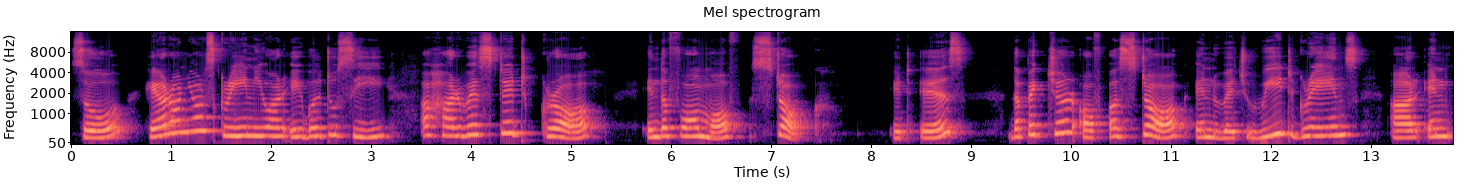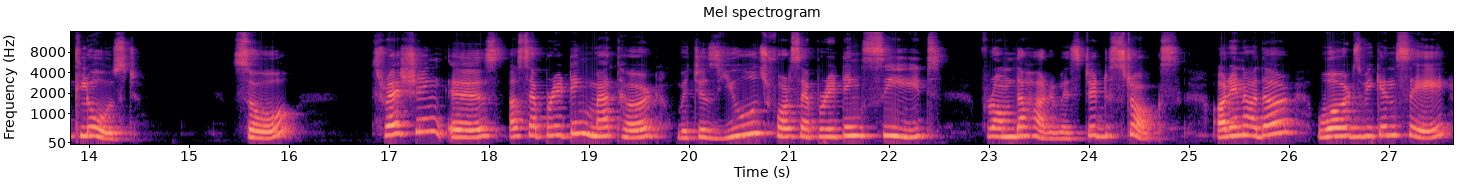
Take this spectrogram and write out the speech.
So, here on your screen, you are able to see a harvested crop in the form of stalk. It is the picture of a stalk in which wheat grains are enclosed. So, Threshing is a separating method which is used for separating seeds from the harvested stalks. Or in other words, we can say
